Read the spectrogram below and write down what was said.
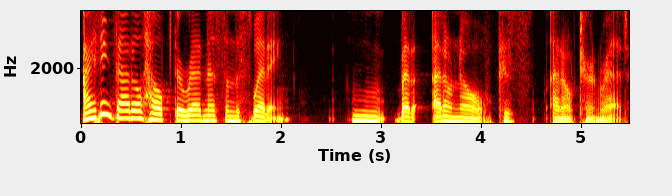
I think that'll help the redness and the sweating. Mm, but I don't know because I don't turn red.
